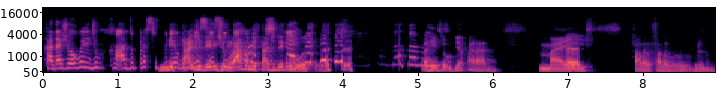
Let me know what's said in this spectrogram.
cada jogo ele de um lado para suprir Metade dele de um lado, metade dele do outro. Exatamente. Para resolver a parada. Mas. É. Fala, fala, Bruno.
